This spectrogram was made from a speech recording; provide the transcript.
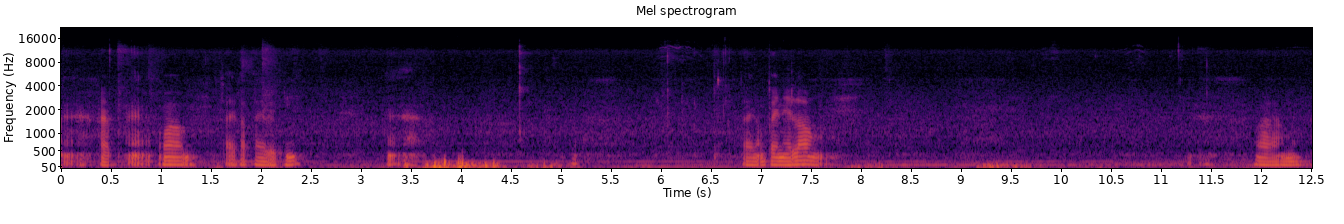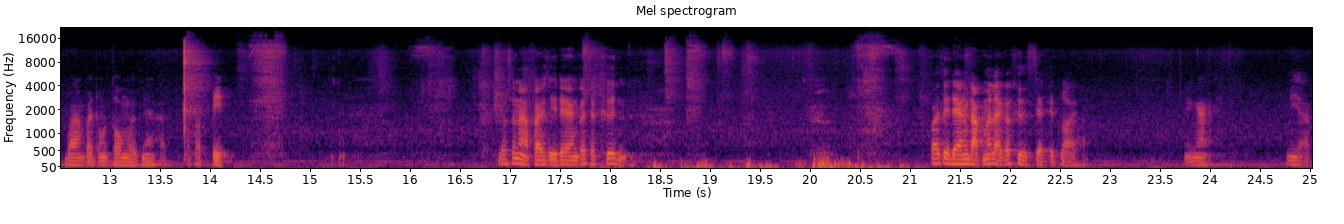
อ่าครับอ่าวอร์มใส่เข้าไปแบบนี้ใส่ลงไปในร่อง วางวางไปตรงๆแบบนี้ครับ แล้วก็ปิด ลักษณะไฟสีแดงก็จะขึ้น ไฟสีแดงดับเมื่อไหร่ก็คือเสร็จเรียบร้อยครับง่ายๆไม่ยาก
